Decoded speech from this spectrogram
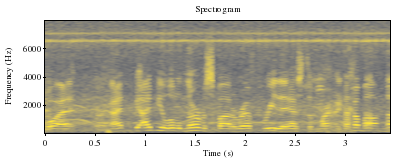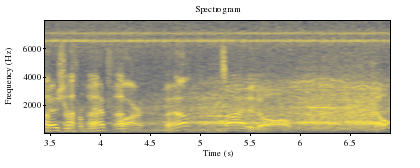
boy, I'd, I'd be a little nervous about a referee that has to come out and measure from that far. Well, tied it all. Nope,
